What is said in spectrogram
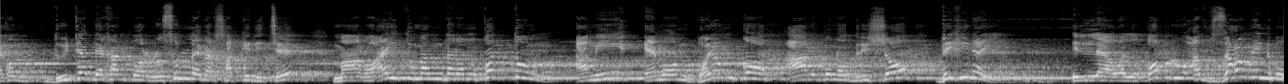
এখন দুইটা দেখার পর রসুল্লাহ এবার সাক্ষী দিচ্ছে, মা রাআইতু মানদারান কত্তুন আমি এমন ভয়ঙ্কর আর কোন দৃশ্য দেখি নাই। ইল্লা ওয়াল কবরু আফজাউ মিনহু।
